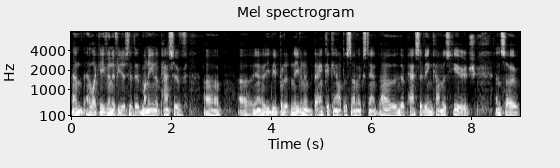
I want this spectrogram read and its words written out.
and like even if you just had the money in a passive. Uh, uh, you know, you put it in even a bank account to some extent. Uh, the passive income is huge, and so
